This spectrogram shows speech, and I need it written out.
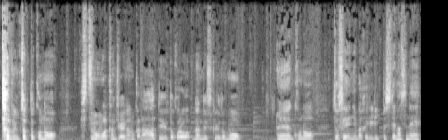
多分ちょっとこの質問は勘違いなのかなというところなんですけれども、えー、この女性にばかりリップしてますね。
